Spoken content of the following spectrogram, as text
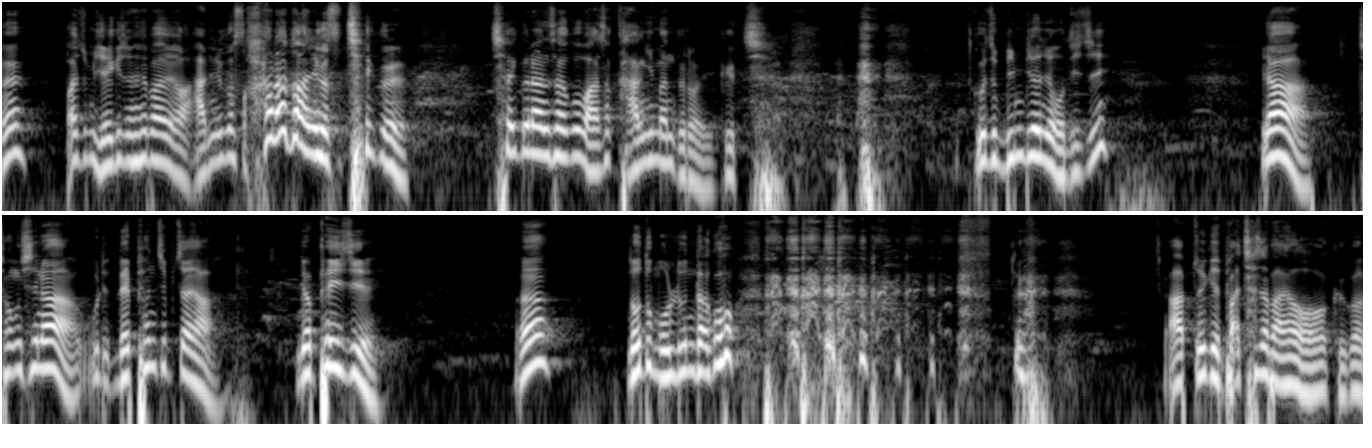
예? 빨리 좀 얘기 좀 해봐요. 안 읽었어. 하나도 안 읽었어 책을. 책을 안 사고 와서 강의만 들어요. 그 그거 좀 민변이 어디지? 야 정신아 우리 내 편집자야. 몇 페이지? 어? 너도 모른다고? 앞쪽에 찾아봐요. 그거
